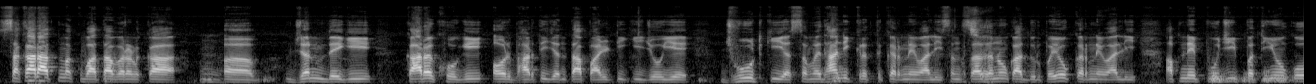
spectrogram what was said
सकारात्मक वातावरण का जन्म देगी। कारक होगी और भारतीय जनता पार्टी की जो ये झूठ की असंवैधानिक कृत्य करने वाली संसाधनों का दुरुपयोग करने वाली अपने पूंजीपतियों को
